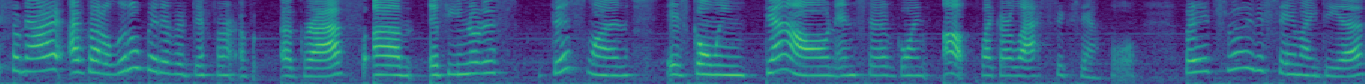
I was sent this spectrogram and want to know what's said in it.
so now I've got a little bit of a different a graph. Um, if you notice, this one is going down instead of going up like our last example. But it's really the same idea.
